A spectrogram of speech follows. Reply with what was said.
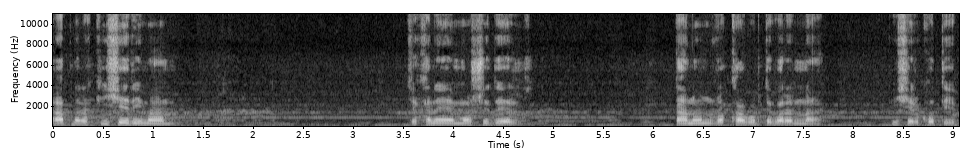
আর আপনারা কিসের ইমাম? যেখানে মসজিদের কানুন রক্ষা করতে পারেন না, কিসের খতিব?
